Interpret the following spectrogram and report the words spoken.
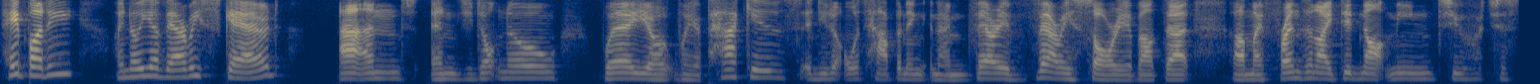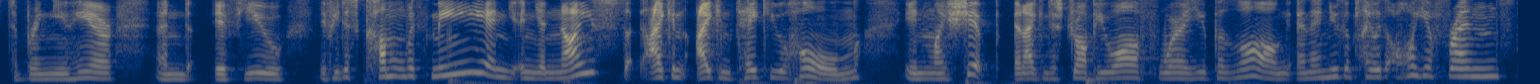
hey, buddy, I know you're very scared, and and you don't know where your where your pack is, and you don't know what's happening, and I'm very very sorry about that. Uh, my friends and I did not mean to just to bring you here, and if you if you just come with me and and you're nice, I can I can take you home in my ship, and I can just drop you off where you belong, and then you can play with all your friends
